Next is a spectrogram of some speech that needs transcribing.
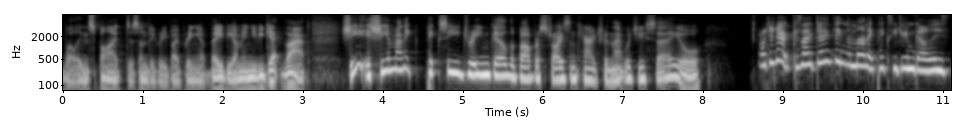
well, inspired to some degree by bringing up Baby. I mean, if you get that, she is she a manic pixie dream girl, the Barbra Streisand character in that? Would you say, or I don't know, because I don't think the Manic Pixie Dream Girl is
